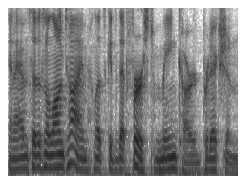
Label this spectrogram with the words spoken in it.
and I haven't said this in a long time, let's get to that first main card prediction.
